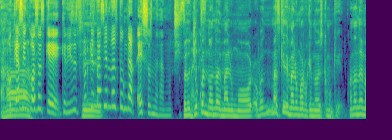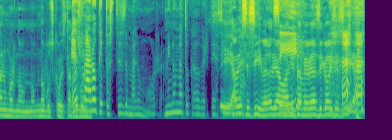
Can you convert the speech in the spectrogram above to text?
Ajá. O que hacen cosas que, que dices, ¿por Sí. qué está haciendo esto un gato? Esos me dan muchísimo. Bueno, yo cuando ando de mal humor, o más que de mal humor, porque no es como que cuando ando de mal humor no, no, no busco estar Es raro que tú estés de mal humor. A mí no me ha tocado verte así. Sí, a veces sí, ¿verdad? ¿Sí? Anita me ve así como dice, sí. ah,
